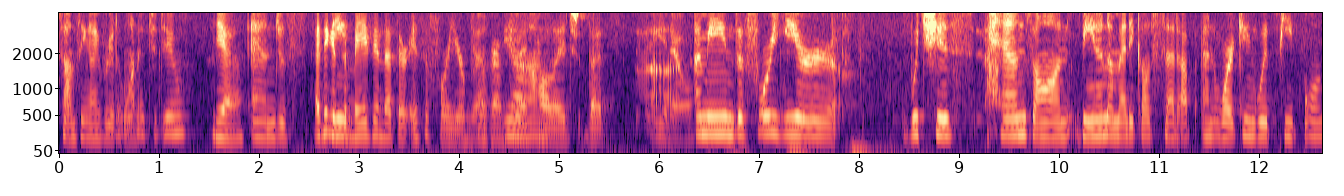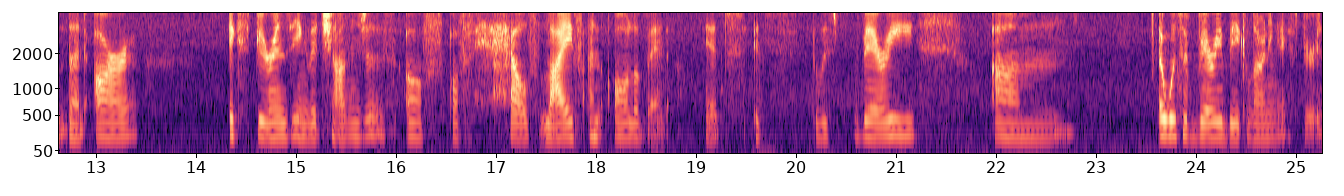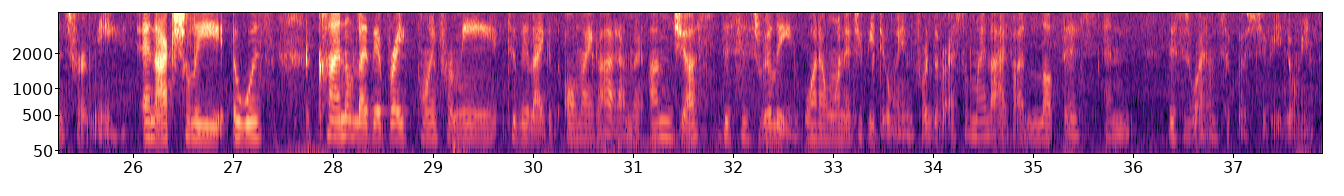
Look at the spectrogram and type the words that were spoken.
something I really wanted to do, Yeah. and just I think it's amazing that there is a four year Yeah. program through a college that's, you know. I mean, the four year, which is hands on, being in a medical setup and working with people that are experiencing the challenges of, of health, life, and all of it. It's, it's, it was very, um, it was a very big learning experience for me. And actually, it was kind of like the break point for me to be like, oh my God, I'm, I'm just, this is really what I wanted to be doing for the rest of my life. I love this, and this is what I'm supposed to be doing.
